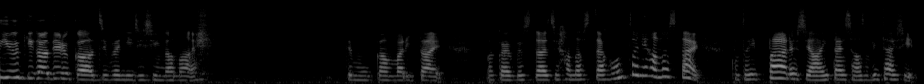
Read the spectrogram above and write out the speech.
勇気が出るか自分に自信がない。でも頑張りたい。仲良くしたいし話したい。本当に話したい。こといっぱいあるし会いたいし遊びたいし。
